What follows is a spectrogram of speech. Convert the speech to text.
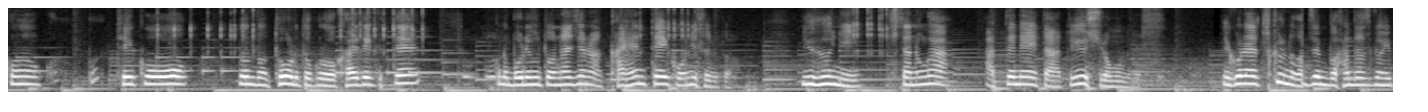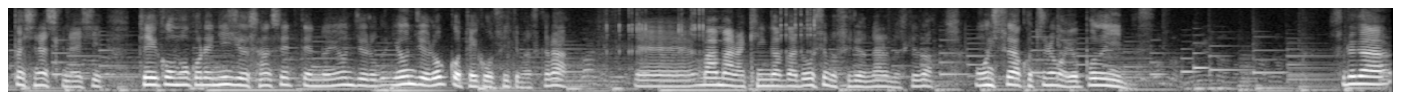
この抵抗をどんどん通るところを変えてきてこのボリュームと同じような可変抵抗にするというふうにしたのがアテネーターという代物です。でこれ作るのが全部ハンダ付けもいっぱいしなきゃいけないし抵抗もこれ23接点の 46, 46個抵抗ついてますから、えー、まあまあな金額がどうしてもするようになるんですけど音質はこっちの方がよっぽどいいんです。それが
